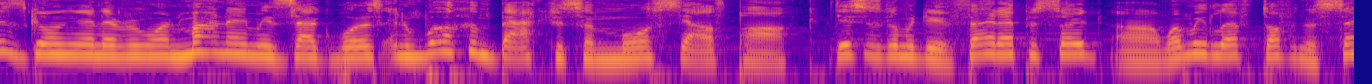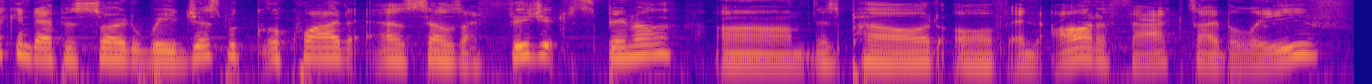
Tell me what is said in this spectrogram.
is going on everyone? My name is Zac Wattus and welcome back to some more South Park. This is going to be the third episode. Uh, when we left off in the second episode, we just acquired ourselves a fidget spinner um, as part of an artifact, I believe.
